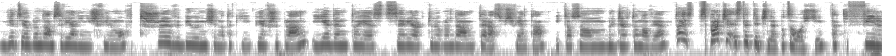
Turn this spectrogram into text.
Więcej oglądałam seriali niż filmów. Trzy wybiły mi się na taki pierwszy plan. Jeden to jest serial, który oglądałam teraz w święta. I to są Bridgertonowie. To jest wsparcie estetyczne po całości. Taki feel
